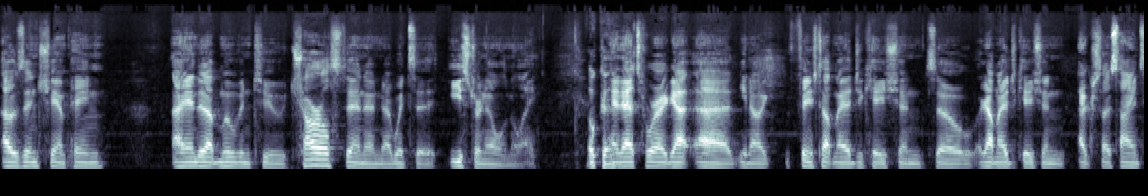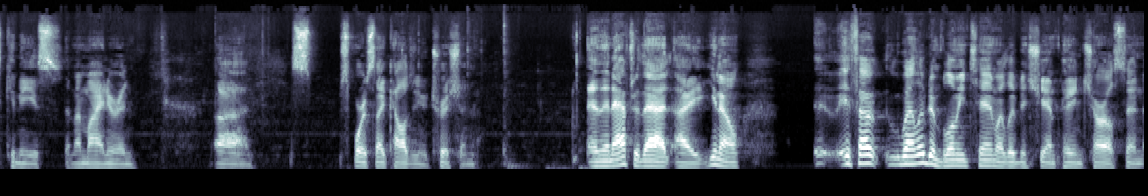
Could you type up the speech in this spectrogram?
I was in Champaign, I ended up moving to Charleston, and I went to Eastern Illinois. Okay, and that's where I got, uh, you know, I finished up my education. So I got my education, exercise science, kines, and my minor in. Uh, sports psychology nutrition. And then after that, I, you know, if I when I lived in Bloomington, I lived in Champaign, Charleston,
